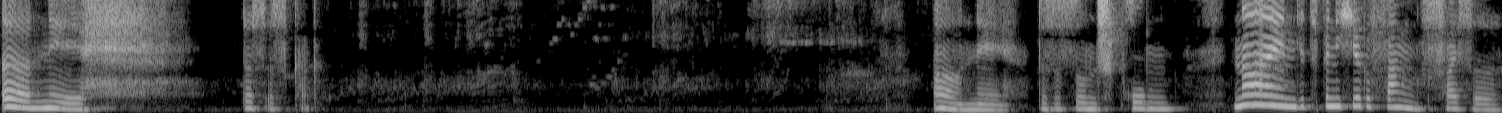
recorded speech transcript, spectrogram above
Äh, nee. Das ist kacke. Oh nee, das ist so ein Sprung. Nein, jetzt bin ich hier gefangen. Scheiße.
